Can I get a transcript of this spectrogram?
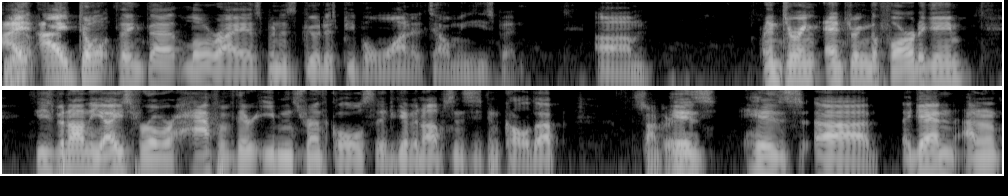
I, I don't think that Lohrei has been as good as people want to tell me he's been. Um, entering entering the Florida game, he's been on the ice for over half of their even strength goals they've given up since he's been called up. It's not great. His his uh again, I don't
